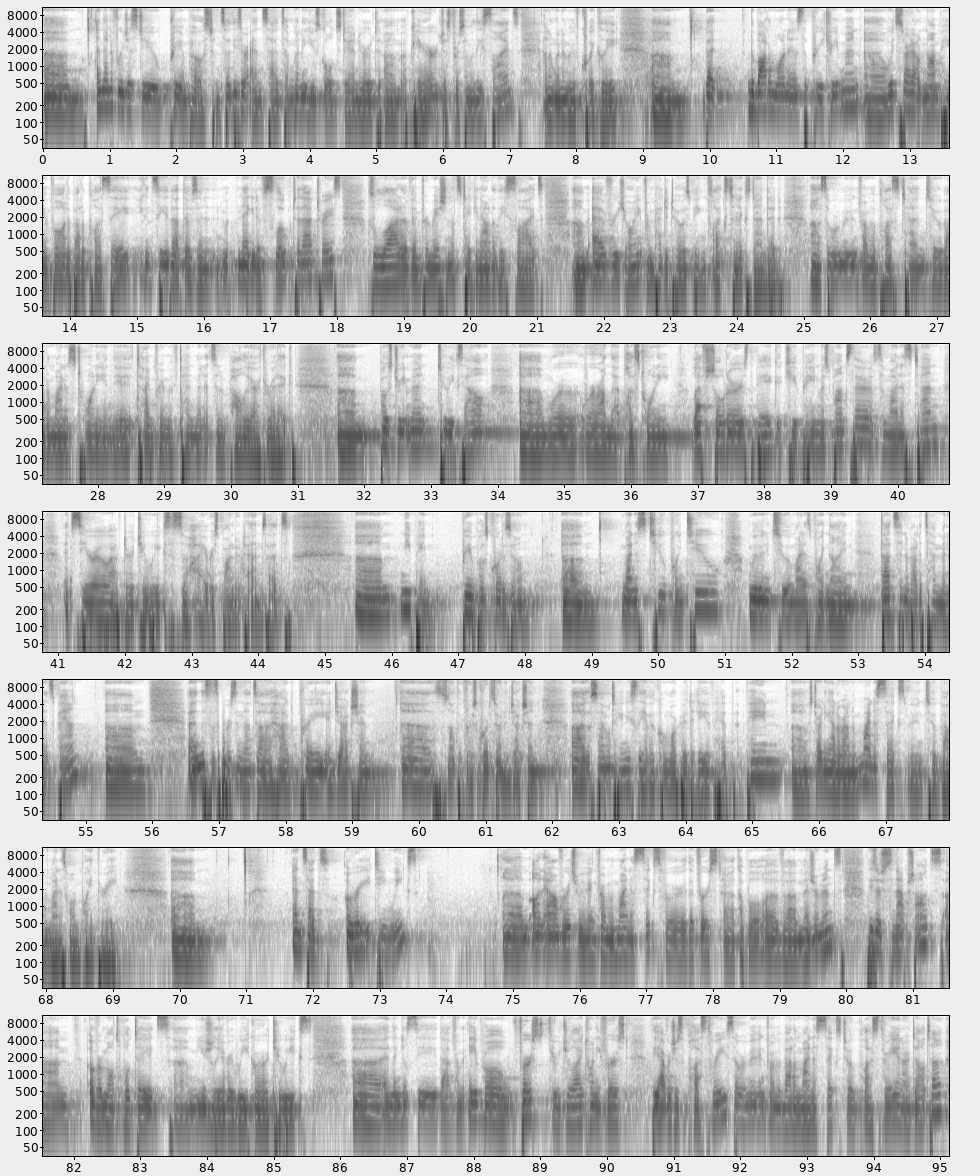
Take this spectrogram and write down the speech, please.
Um, and then if we just do pre and post, and so these are NSAIDs. I'm going to use gold standard um, of care just for some of these slides, and I'm going to move quickly. Um, but the bottom one is the pre-treatment. Uh, we'd start out non-painful at about a plus eight. You can see that there's a n- negative slope to that trace. There's a lot of information that's taken out of these slides. Um, every joint from head to toe is being flexed and extended. Uh, so we're moving from a plus 10 to about a minus 20 in the time frame of 10 minutes in a polyarthritic. Um, Post-treatment, two weeks out, um, we're, we're around that plus 20. Left shoulder is the big acute pain response there. It's a minus 10. It's zero after two weeks. This is a high responder to NSAIDs. Um, knee pain, pre and post cortisone. Um, minus 2.2, moving to a minus 0.9. That's in about a 10 minute span. Um, and this is a person that's uh, had pre injection. Uh, this is not their first cortisone injection. Uh, simultaneously have a comorbidity of hip pain, uh, starting out around a minus 6, moving to about a minus 1.3. Um, NSAIDs over 18 weeks um, on average, moving from a minus six for the first uh, couple of uh, measurements. These are snapshots um, over multiple dates, um, usually every week or two weeks. Uh, and then you'll see that from April 1st through July 21st, the average is a plus three. So we're moving from about a minus six to a plus three in our delta.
